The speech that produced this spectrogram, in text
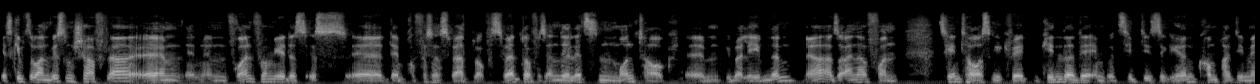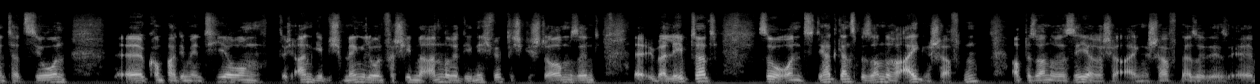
Jetzt gibt es aber einen Wissenschaftler, ähm, ein Freund von mir, das ist äh, der Professor Sverdlov. Sverdlov ist einer der letzten Montauk-Überlebenden, ähm, ja? also einer von 10.000 gequälten Kindern, der im Prinzip diese Gehirnkompartimentation, äh, Kompartimentierung Infiziierung durch angeblich Mengele und verschiedene andere, die nicht wirklich gestorben sind, äh, überlebt hat. So, und der hat ganz besondere Eigenschaften, auch besondere seherische Eigenschaften. Also äh,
